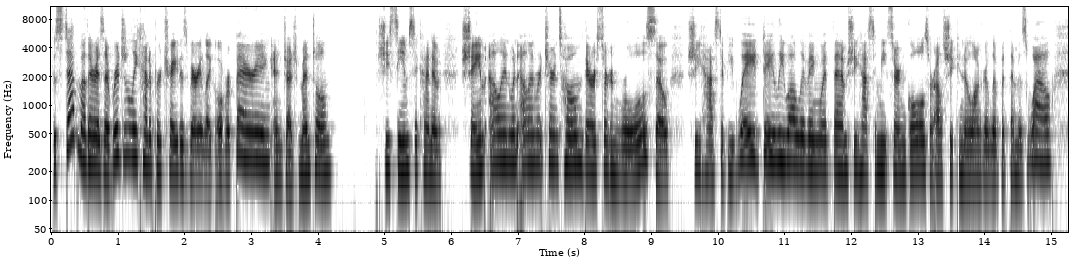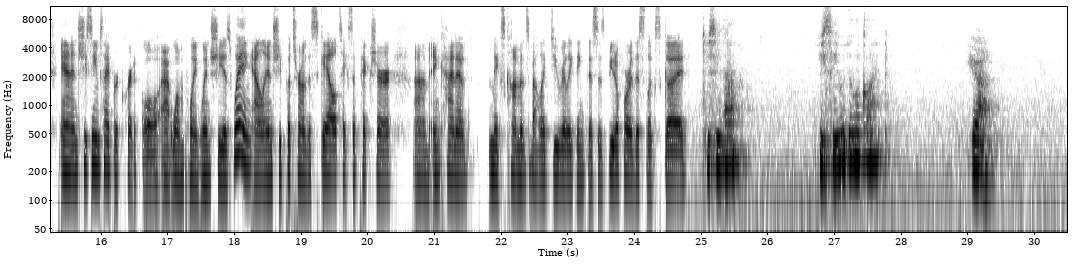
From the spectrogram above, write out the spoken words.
The stepmother is originally kind of portrayed as very like overbearing and judgmental she seems to kind of shame Ellen when Ellen returns home. There are certain rules, so she has to be weighed daily while living with them. She has to meet certain goals, or else she can no longer live with them as well. And she seems hypercritical at one point when she is weighing Ellen. She puts her on the scale, takes a picture, um, and kind of makes comments about, like, do you really think this is beautiful or this looks good? Do you see that? Do you see what you look like? Yeah.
